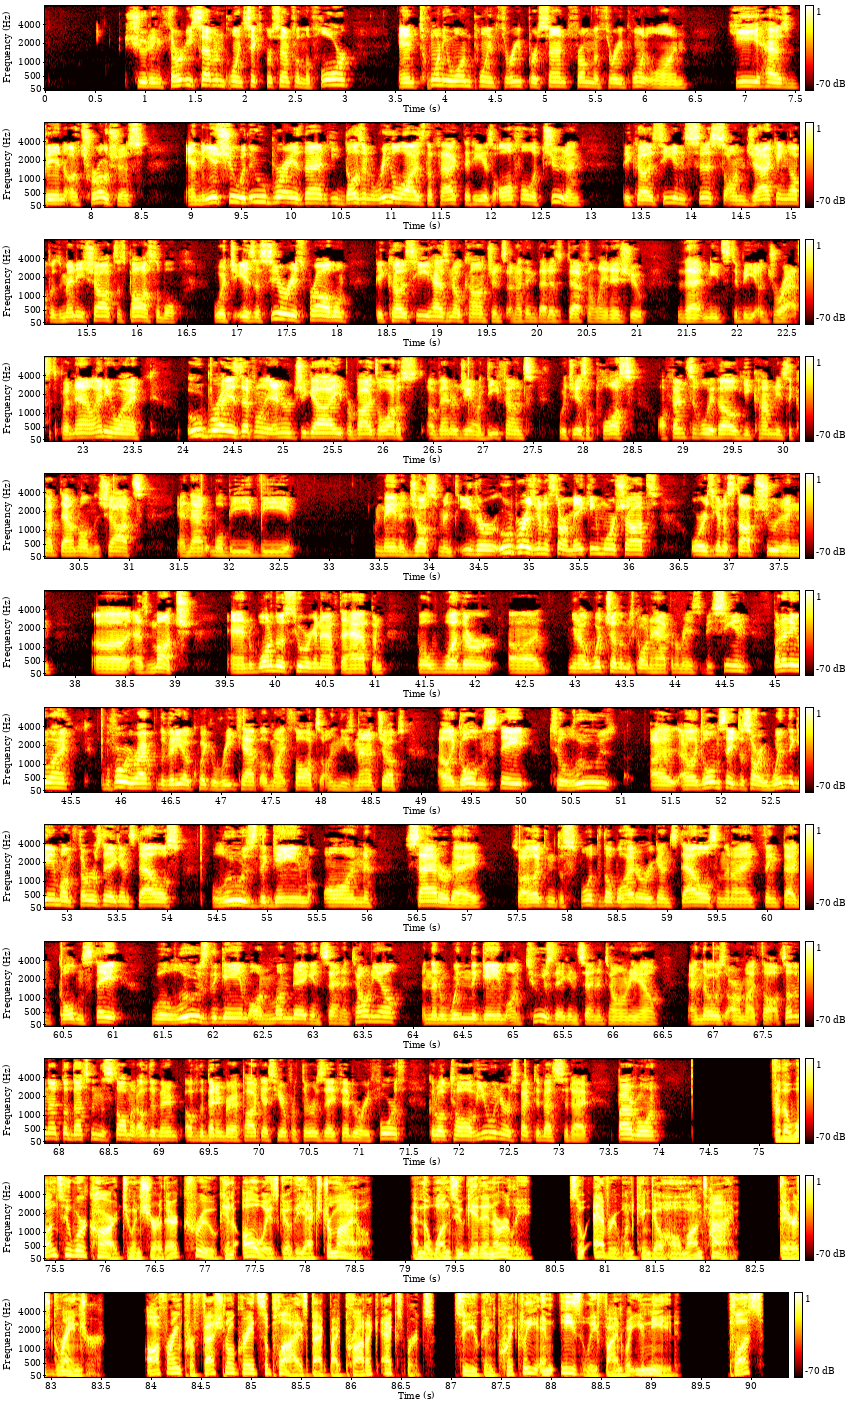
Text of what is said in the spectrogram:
shooting 37.6% from the floor and 21.3% from the three point line. He has been atrocious. And the issue with Oubre is that he doesn't realize the fact that he is awful at shooting because he insists on jacking up as many shots as possible, which is a serious problem because he has no conscience, and I think that is definitely an issue that needs to be addressed. But now, anyway, Oubre is definitely an energy guy. He provides a lot of, of energy on defense, which is a plus. Offensively, though, he kind of needs to cut down on the shots, and that will be the main adjustment. Either Oubre is going to start making more shots, or he's going to stop shooting uh, as much. And one of those two are going to have to happen. But whether, uh, you know, which of them is going to happen remains to be seen. But anyway, before we wrap up the video, a quick recap of my thoughts on these matchups. I like Golden State to lose. I like Golden State to, sorry, win the game on Thursday against Dallas, lose the game on Saturday. So I like them to split the doubleheader against Dallas, and then I think that Golden State will lose the game on Monday against San Antonio, and then win the game on Tuesday against San Antonio. And those are my thoughts. Other than that, though, that's been the installment of the of the Betting Bay Area podcast here for Thursday, February 4th. Good luck to all of you and your respective best today. Bye, everyone. For the ones who work hard to ensure their crew can always go the extra mile, and the ones who get in early so everyone can go home on time, there's Grainger, offering professional grade supplies backed by product experts so you can quickly and easily find what you need. Plus,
